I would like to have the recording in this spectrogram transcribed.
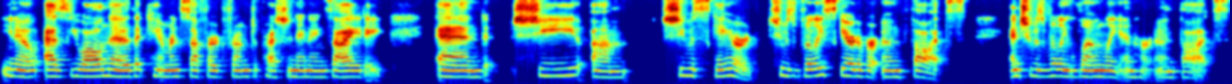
you know as you all know that cameron suffered from depression and anxiety. And she um she was scared. She was really scared of her own thoughts and she was really lonely in her own thoughts.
